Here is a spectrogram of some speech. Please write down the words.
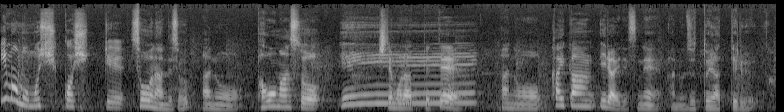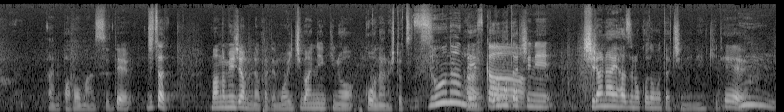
今ももしかして？そうなんですよ。あのパフォーマンスをししてもらっててあの開館以来ですねあのずっとやってるあのパフォーマンスで実は漫画ミュージアムの中でも一番人気のコーナーの一つです。そうなんですか、はい、子どもたちに知らないはずの子どもたちに人気で、うん。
